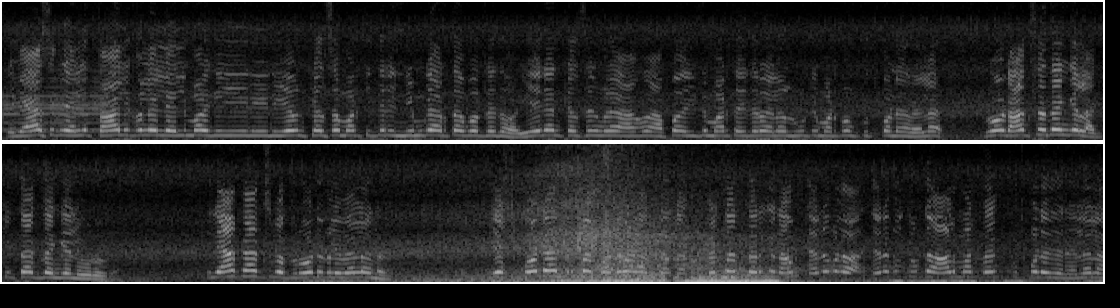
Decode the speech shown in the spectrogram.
ನೀವು ಶಾಸಕರು ಎಲ್ಲಿ ತಾಲೂಕಲ್ಲಿ ಎಲ್ಲಿ ಮಾಡಿ ಏನು ಕೆಲಸ ಮಾಡ್ತಿದ್ದೀರಿ ನಿಮ್ಗೆ ಅರ್ಥ ಆಗ್ಬೇಕು ಇದು. ಏನೇನು ಕೆಲಸಗಳು ಆಗೋ ಅಪ್ಪ ಇದು ಮಾಡ್ತಾ ಇದ್ರು ಎಲ್ಲ ಲೂಟಿ ಮಾಡ್ಕೊಂಡು ಕುತ್ಕೊಂಡಿರೋ ಎಲ್ಲ ರೋಡ್ ಹಾಕ್ಸೋದಂಗೆಲ್ಲ ಕಿತ್ತಾಕ್ದಂಗೆಲ್ಲ ಇವರು ಇಲ್ಲಿ ಯಾಕೆ ಹಾಕ್ಸ್ಬೇಕು ರೋಡ್ಗಳು ಇವೆಲ್ಲನೂ? ಎಷ್ಟು ಕೋಟ್ಯಾಂತರ ರೂಪಾಯಿ ಬಂಡವಾಳ ಬಿಡ್ತಾರೆ ತರಗೆ ನಾವು ಜನಗಳು ಜನಗಳು ದುಡ್ಡು ಹಾಳು ಮಾಡ್ತಾ ಕುತ್ಕೊಂಡಿದ್ದಾರೆ ಎಲ್ಲ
